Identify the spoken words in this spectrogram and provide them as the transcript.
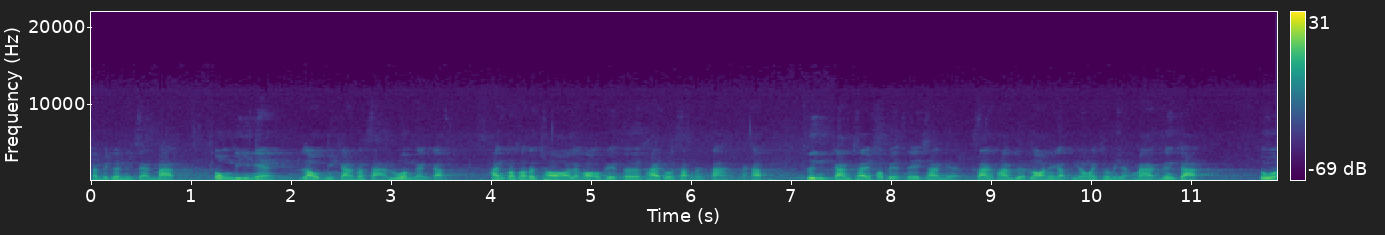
ปรับไม่เกิน 1 0 0 0 0แบาท ตรงนี้เนี่ยเรามีการประสานร่วมกันกับทั้งกสทช แล้วก็โอเปอเรเตอร์ค่ายโทรศัพท์ต่างๆนะครับซึ่งการใช้ f o r b a s e Station เนี่ยสร้างความเดือดร้อนให้กับพี่น้องประชาชนเป็นอย่างมาก เนื่องจาก ตัว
